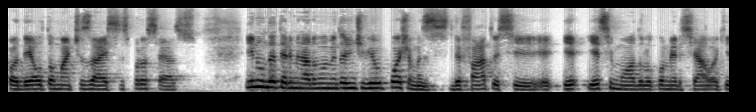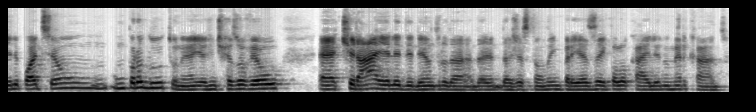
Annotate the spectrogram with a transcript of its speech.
poder automatizar esses processos. E num determinado momento a gente viu, poxa, mas de fato esse, esse módulo comercial aqui ele pode ser um, um produto, né? E a gente resolveu é, tirar ele de dentro da, da, da gestão da empresa e colocar ele no mercado.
